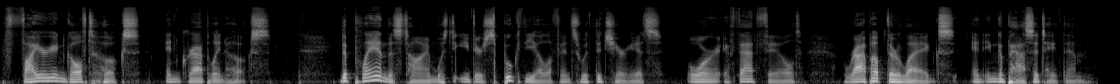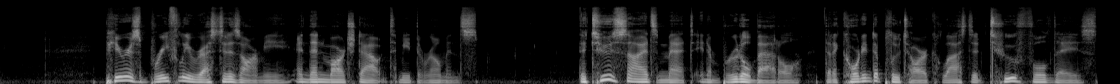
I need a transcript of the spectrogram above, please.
fire engulfed hooks, and grappling hooks. The plan this time was to either spook the elephants with the chariots, or, if that failed, wrap up their legs, and incapacitate them. Pyrrhus briefly rested his army and then marched out to meet the Romans. The two sides met in a brutal battle that, according to Plutarch, lasted two full days.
